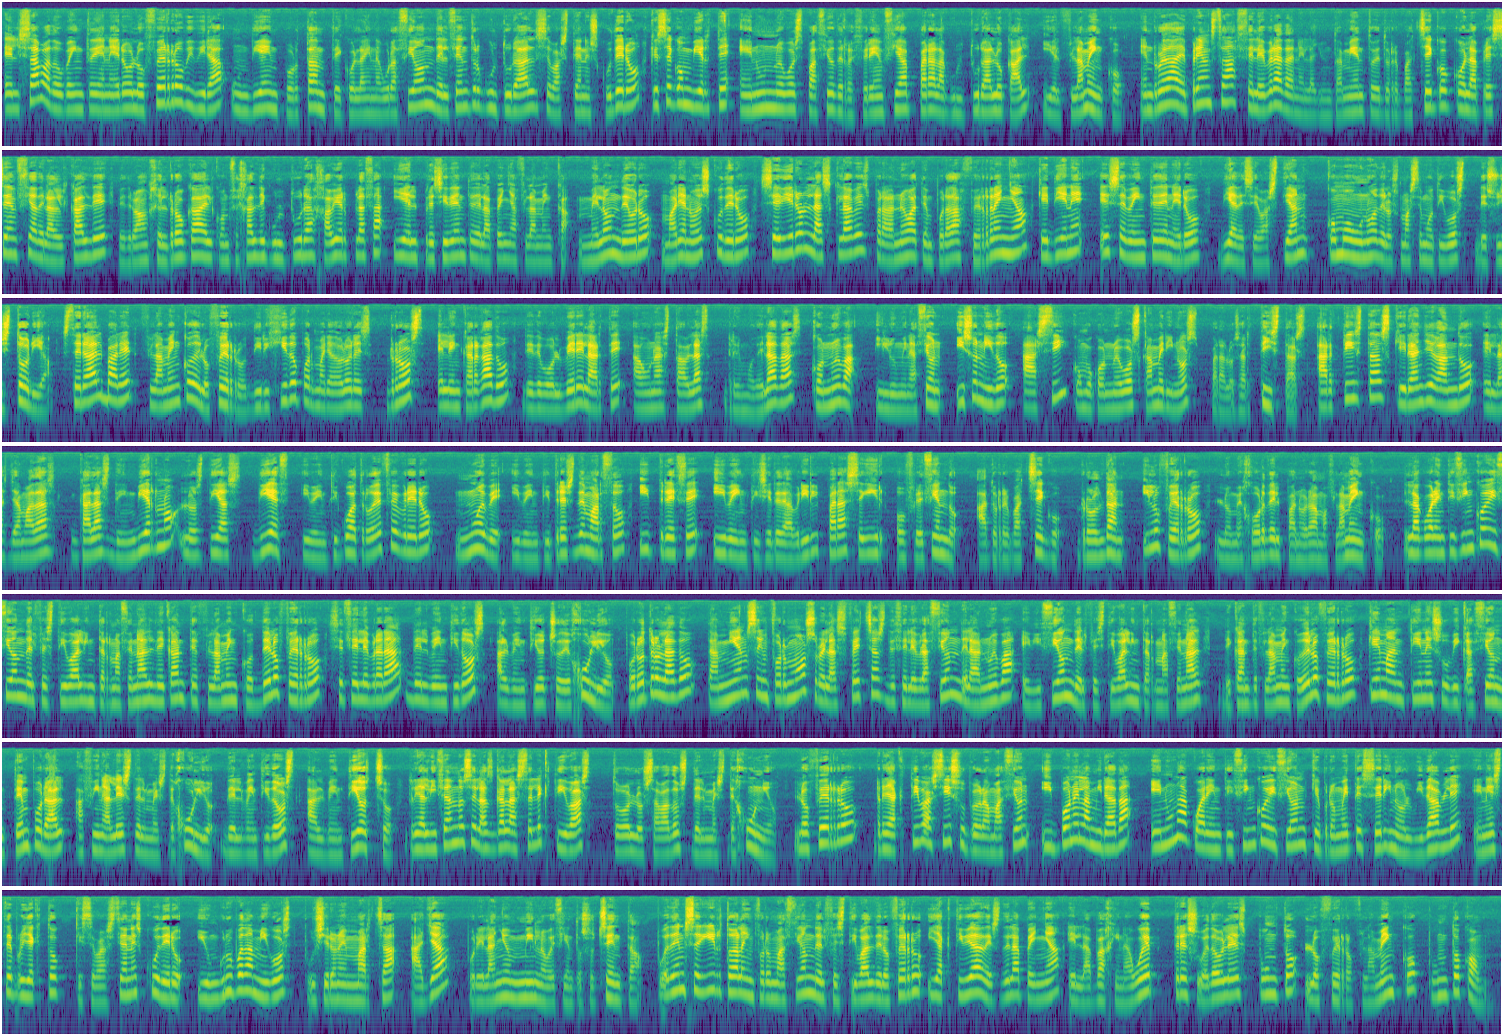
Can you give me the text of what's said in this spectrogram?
El sábado 20 de enero, Loferro vivirá un día importante con la inauguración del Centro Cultural Sebastián Escudero, que se convierte en un nuevo espacio de referencia para la cultura local y el flamenco. En rueda de prensa celebrada en el Ayuntamiento de Torrepacheco con la presencia del alcalde Pedro Ángel Roca, el concejal de Cultura Javier Plaza y el presidente de la Peña Flamenca Melón de Oro, Mariano Escudero, se dieron las claves para la nueva temporada ferreña que tiene ese 20 de enero, Día de Sebastián, como uno de los más emotivos de su historia. Será el ballet flamenco de Loferro, dirigido por María Dolores Ross, el encargado de devolver el arte a unas tablas remodeladas con nueva iluminación y sonido, así como con nuevos camerinos para los artistas. Artistas que irán llegando en las llamadas galas de invierno los días 10 y 24 de febrero 9 y 23 de marzo y 13 y 27 de abril para seguir ofreciendo a Torre Pacheco, Roldán y Loferro lo mejor del panorama flamenco. La 45 edición del Festival Internacional de Cante Flamenco de Loferro se celebrará del 22 al 28 de julio. Por otro lado, también se informó sobre las fechas de celebración de la nueva edición del Festival Internacional de Cante Flamenco de Loferro que mantiene su ubicación temporal a finales del mes de julio, del 22 al 28, las galas selectivas todos los sábados del mes de junio. Loferro reactiva así su programación y pone la mirada en una 45 edición que promete ser inolvidable en este proyecto que Sebastián Escudero y un grupo de amigos pusieron en marcha allá por el año 1980. Pueden seguir toda la información del Festival de Loferro y actividades de la Peña en la página web www.loferroflamenco.com.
